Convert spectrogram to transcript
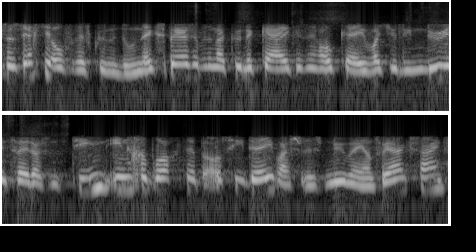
zijn zegje over heeft kunnen doen. De experts hebben er naar kunnen kijken en zeggen, oké, wat jullie nu in 2010 ingebracht hebben als idee, waar ze dus nu mee aan het werk zijn,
